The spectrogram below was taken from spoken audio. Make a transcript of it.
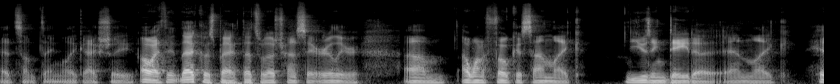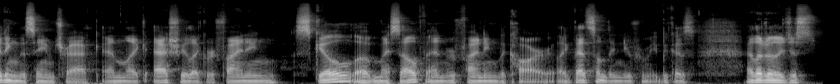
at something. Like, actually, oh, I think that goes back. That's what I was trying to say earlier. Um, I want to focus on like using data and like hitting the same track and like actually like refining skill of myself and refining the car. Like, that's something new for me because I literally just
